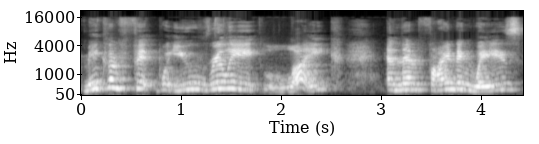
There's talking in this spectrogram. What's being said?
make them fit what you really like and then finding ways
